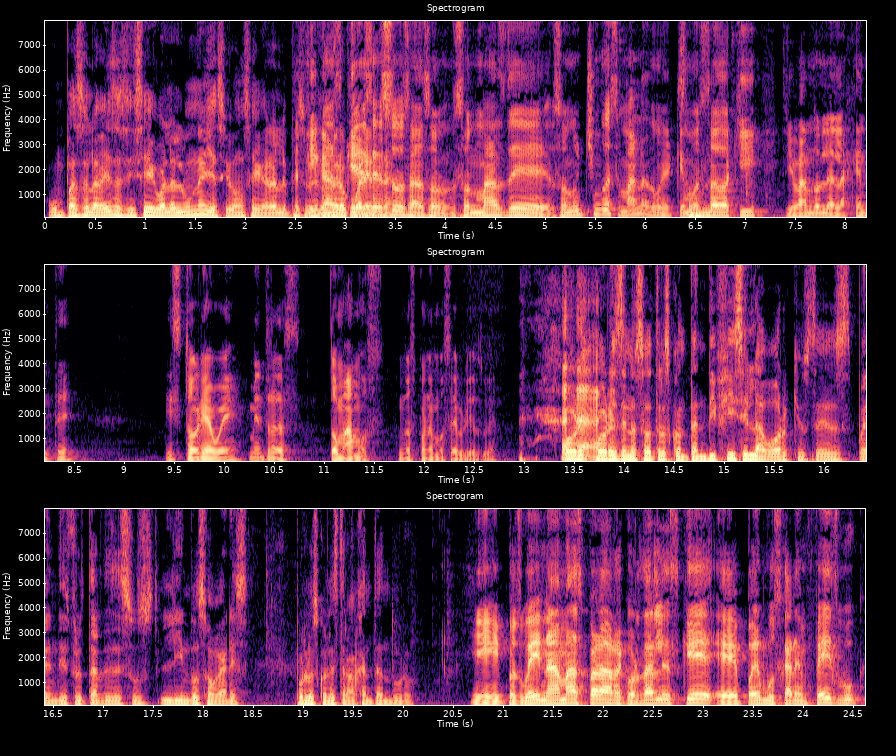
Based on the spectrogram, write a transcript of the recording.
Un paso a la vez, así se llegó a la luna y así vamos a llegar al ¿Te episodio fijas número qué 40. es eso? O sea, son, son más de... Son un chingo de semanas, güey. Que hemos Son- estado aquí llevándole a la gente historia, güey. Mientras tomamos y nos ponemos ebrios, güey. Pobre- Pobres de nosotros con tan difícil labor que ustedes pueden disfrutar desde sus lindos hogares por los cuales trabajan tan duro. Y pues, güey, nada más para recordarles que eh, pueden buscar en Facebook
